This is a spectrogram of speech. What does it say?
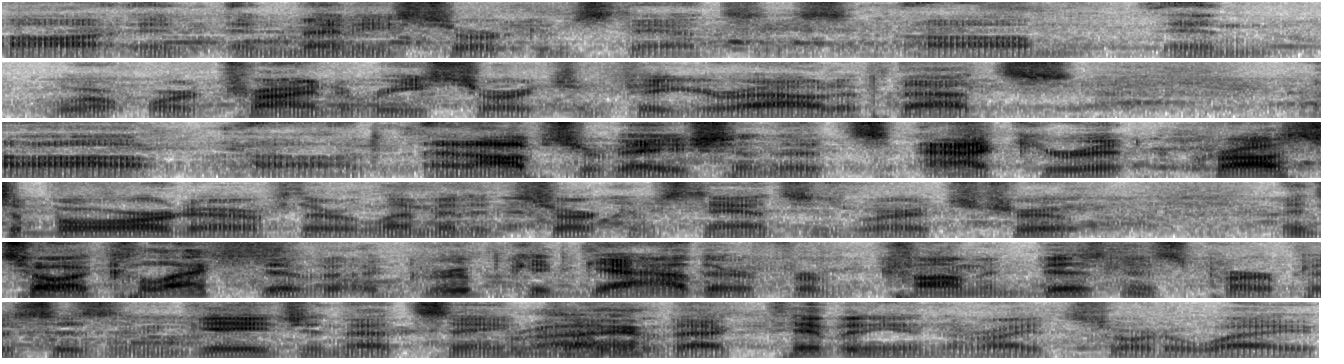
uh, in, in many circumstances. Um, and we're, we're trying to research and figure out if that's uh, uh, an observation that's accurate across the board or if there are limited circumstances where it's true. And so a collective, a group could gather for common business purposes and engage in that same Right. type of activity in the right sort of way.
